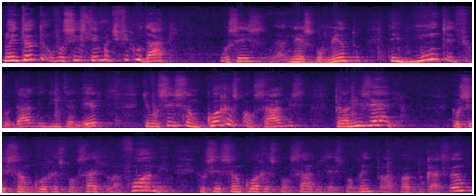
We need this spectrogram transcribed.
No entanto, vocês têm uma dificuldade. Vocês, nesse momento, têm muita dificuldade de entender que vocês são corresponsáveis pela miséria que vocês são corresponsáveis pela fome, que vocês são corresponsáveis nesse momento pela falta de educação,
